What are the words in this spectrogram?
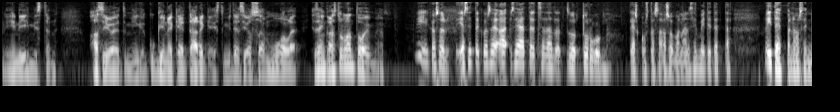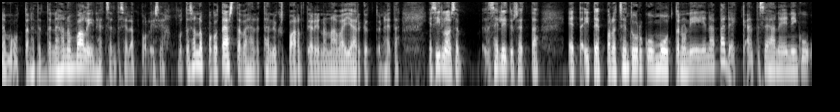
niihin ihmisten asioihin, että minkä kukin näkee tärkeistä, miten se jossain muualle, ja sen kanssa tullaan toimeen. Niin, on, ja sitten kun se, se ajattelet että Turun keskustassa asuvana, niin se mietit, että no itsepä ne on sinne muuttaneet, että nehän on valinneet sen siellä poliisia. Mutta sanoppako tästä vähän, että hän yksi partio, niin on aivan järkyttyneitä. Ja silloin se selitys, että, että itsepä olet sen Turkuun muuttanut, niin ei enää pädekään. Että sehän ei niinku,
